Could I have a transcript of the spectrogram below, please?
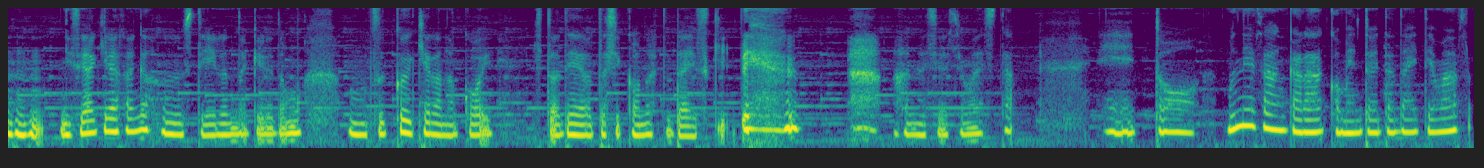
偽明さんが扮しているんだけれどももうすっごいキャラの濃い人で私この人大好きっていう お話をしました。えっ、とむねさんからコメントいただいてます。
